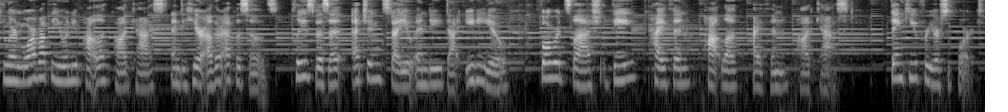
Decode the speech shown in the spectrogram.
To learn more about the UIndy Potluck Podcast and to hear other episodes, please visit etchings.uindy.edu forward slash the hyphen potluck hyphen podcast. Thank you for your support.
